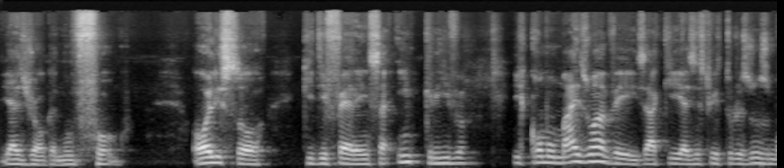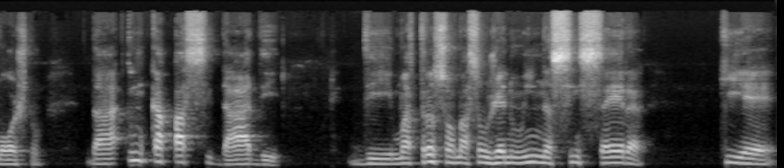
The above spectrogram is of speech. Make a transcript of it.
e as joga no fogo. Olhe só que diferença incrível e como mais uma vez aqui as escrituras nos mostram da incapacidade de uma transformação genuína, sincera, que é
